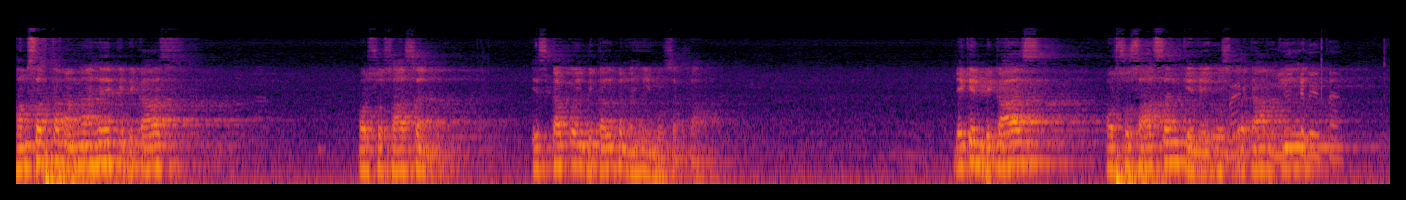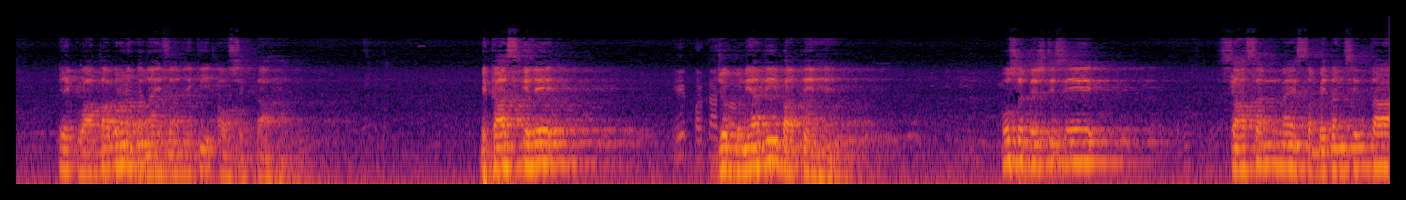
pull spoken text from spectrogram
हम सबका मानना है कि विकास और सुशासन इसका कोई विकल्प नहीं हो सकता। लेकिन विकास और सुशासन के लिए उस प्रकार की एक वातावरण बनाए जाने की आवश्यकता है। विकास के लिए जो बुनियादी बातें हैं, उस दृष्टि से शासन में संवेदनशीलता,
